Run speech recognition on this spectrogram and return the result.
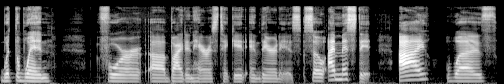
with the win for uh, Biden Harris ticket, and there it is. So I missed it. I was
